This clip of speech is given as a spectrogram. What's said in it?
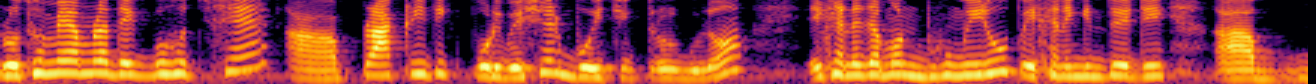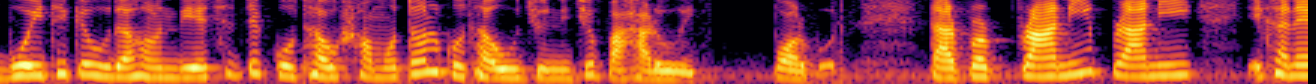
প্রথমে আমরা দেখব হচ্ছে প্রাকৃতিক পরিবেশের বৈচিত্র্যগুলো। এখানে যেমন ভূমিরূপ, এখানে কিন্তু এটি বই থেকে উদাহরণ দিয়েছে যে কোথাও সমতল, কোথাও উঁচু নিচু পাহাড় পর্বত। তারপর প্রাণী প্রাণী এখানে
